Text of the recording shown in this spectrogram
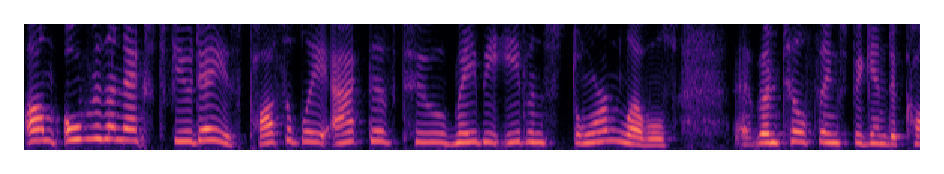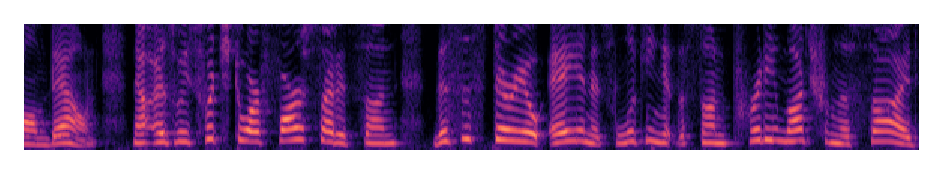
um, over the next few days, possibly active to maybe even storm levels uh, until things begin to calm down. Now, as we switch to our far-sighted sun, this is stereo A and it's looking at the sun pretty much from the side.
